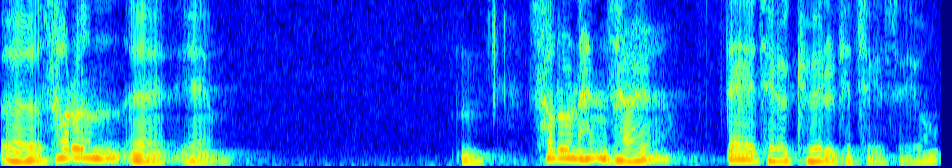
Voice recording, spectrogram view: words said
어, 서른, 예, 예. 음, 서른한 살 때 제가 교회를 개척했어요.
